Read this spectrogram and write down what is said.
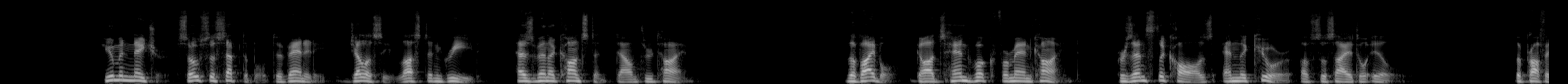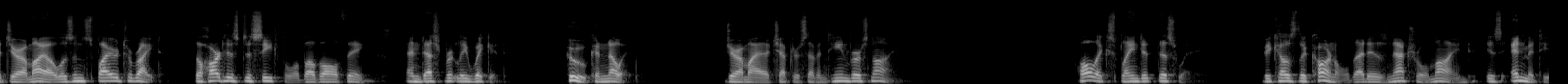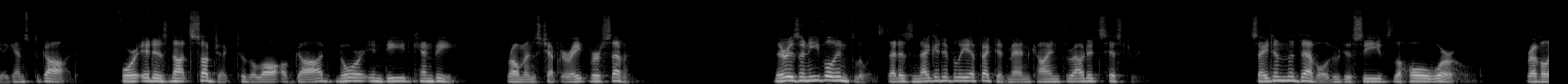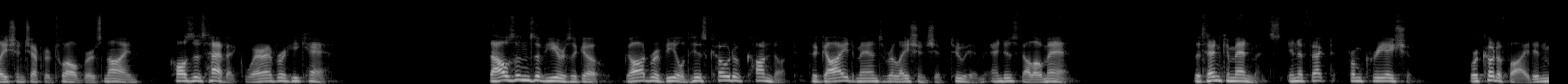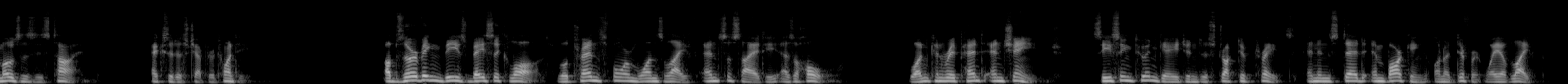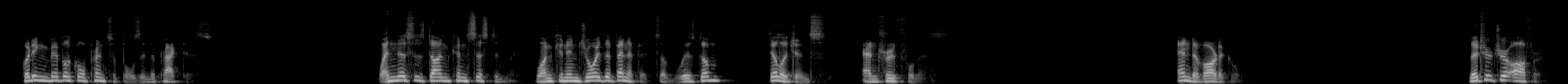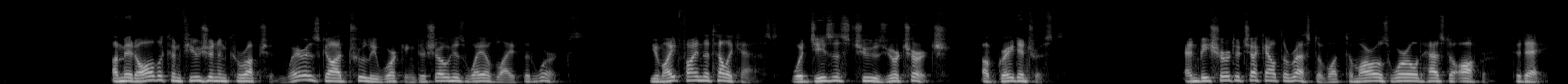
Human nature, so susceptible to vanity, jealousy, lust, and greed, has been a constant down through time. The Bible, God's handbook for mankind, presents the cause and the cure of societal ills. The prophet Jeremiah was inspired to write, The heart is deceitful above all things, and desperately wicked. Who can know it? Jeremiah chapter 17, verse 9. Paul explained it this way Because the carnal, that is, natural mind, is enmity against God, for it is not subject to the law of God, nor indeed can be. Romans chapter 8, verse 7. There is an evil influence that has negatively affected mankind throughout its history. Satan the devil who deceives the whole world, Revelation chapter 12 verse 9, causes havoc wherever he can. Thousands of years ago, God revealed his code of conduct to guide man's relationship to him and his fellow man. The Ten Commandments, in effect from creation, were codified in Moses' time, Exodus chapter 20. Observing these basic laws will transform one's life and society as a whole. One can repent and change, ceasing to engage in destructive traits and instead embarking on a different way of life, putting biblical principles into practice. When this is done consistently, one can enjoy the benefits of wisdom, diligence, and truthfulness. End of article. Literature offer Amid all the confusion and corruption, where is God truly working to show his way of life that works? You might find the telecast, Would Jesus Choose Your Church? Of great interest. And be sure to check out the rest of what tomorrow's world has to offer today.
